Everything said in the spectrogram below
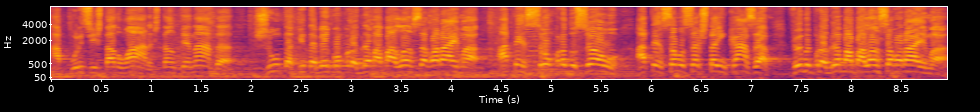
a polícia está no ar, está antenada. Junto aqui também com o programa Balança Roraima. Atenção, produção, atenção, você que está em casa vendo o programa Balança Roraima.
